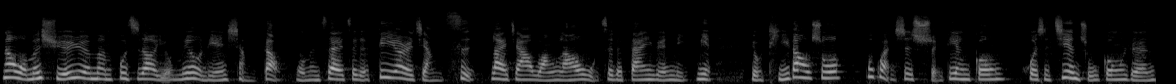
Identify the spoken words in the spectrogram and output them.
那我们学员们不知道有没有联想到，我们在这个第二讲次赖家王老五这个单元里面有提到说，不管是水电工或是建筑工人，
